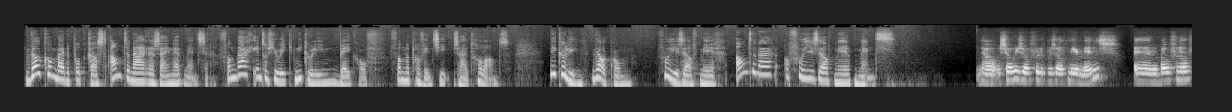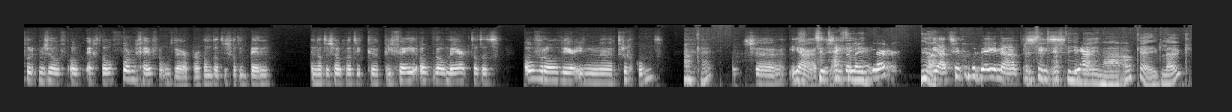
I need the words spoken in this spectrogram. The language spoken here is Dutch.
Welkom bij de podcast Ambtenaren zijn net mensen. Vandaag interview ik Nicolien Beekhoff van de provincie Zuid-Holland. Nicolien, welkom. Voel je jezelf meer ambtenaar of voel je jezelf meer mens? Nou, sowieso voel ik mezelf meer mens. En bovenal voel ik mezelf ook echt wel vormgever, ontwerper. Want dat is wat ik ben. En dat is ook wat ik uh, privé ook wel merk, dat het overal weer in uh, terugkomt. Oké. Dus uh, ja, het, het is niet alleen werk. Ja. ja. het zit in de DNA, precies. Het zit echt in je ja. DNA, oké, leuk.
